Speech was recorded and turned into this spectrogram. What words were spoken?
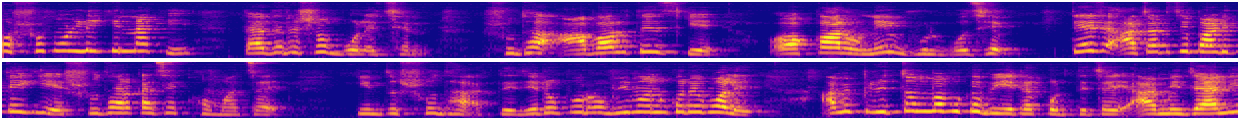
বসু মল্লিকই নাকি তাদের এসব বলেছেন। সুধা আবারও তেজকে অকারণে ভুল বোঝে। তেজ আচার্য বাড়িতে গিয়ে সুধার কাছে ক্ষমা চায়। কিন্তু সুধা তেজের ওপর অভিমান করে বলে, আমি প্রীতমবাবুকে বিয়েটা করতে চাই। আমি জানি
